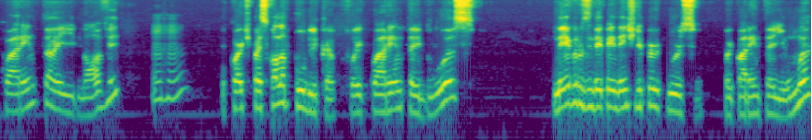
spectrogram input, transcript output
49. Uhum. O corte para escola pública foi 42 negros independente de percurso foi 41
